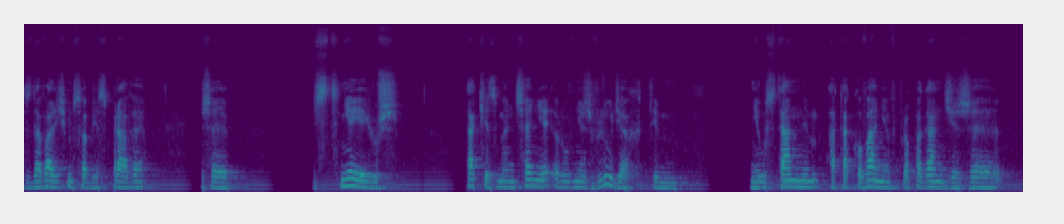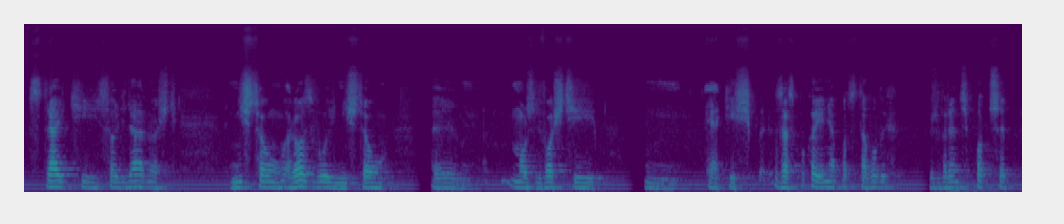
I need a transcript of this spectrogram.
zdawaliśmy sobie sprawę, że istnieje już takie zmęczenie również w ludziach tym nieustannym atakowaniem w propagandzie, że strajki, solidarność niszczą rozwój, niszczą em, możliwości mm, jakichś zaspokojenia podstawowych już wręcz potrzeb y,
